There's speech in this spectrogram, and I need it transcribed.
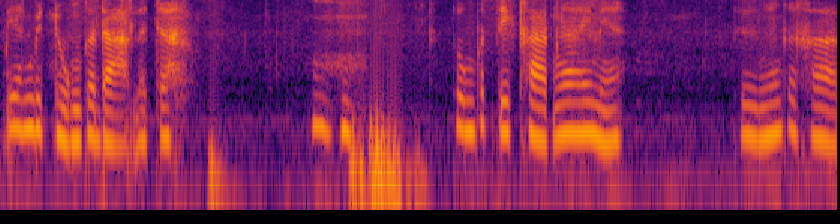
เปลี่ยนเป็นถุงกระดาษแล้วจ้ะ ถุงพลาสติกขาดง่ายเนี่ย ถึงยังก็ขาด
